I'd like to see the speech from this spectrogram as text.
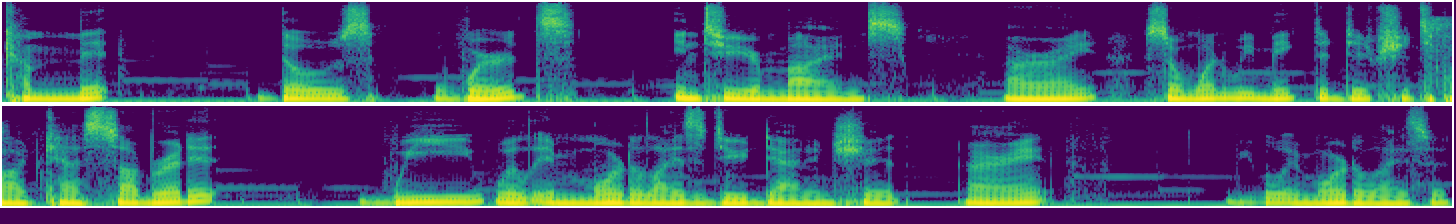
Commit those words into your minds. All right? So when we make the Dipshits podcast subreddit, we will immortalize Dude, Dan, and shit. All right? We will immortalize it.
